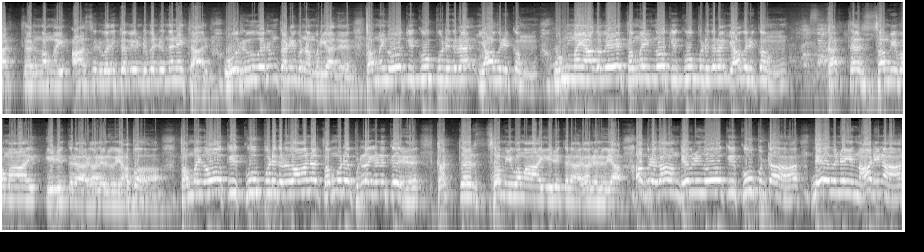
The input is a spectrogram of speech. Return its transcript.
கர்த்தர் நம்மை ஆசிர்வதிக்க வேண்டும் என்று நினைத்தால் ஒருவரும் தடை பண்ண முடியாது. தம்மை நோக்கி கூப்பிடுகிற யாவருக்கும் உண்மையாகவே தம்மை நோக்கி கூப்பிடுகிற யாவருக்கும் கர்த்தர் சமீபமாய் இருக்கிறார்கள். அப்போ தம்மை நோக்கி கூப்பிடுகிறதான தம்முடைய பிள்ளைகளுக்கு கர்த்தர் சமீபமாய் இருக்கிறார்கள் ஹalleluya. அபிரகாம் தேவனை நோக்கி கூப்பிட்டான் தேவனை நாடினான்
